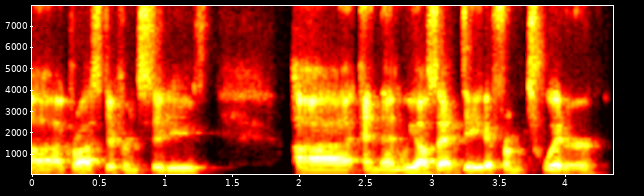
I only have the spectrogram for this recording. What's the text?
uh, across different cities. and then we also had data from Twitter,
